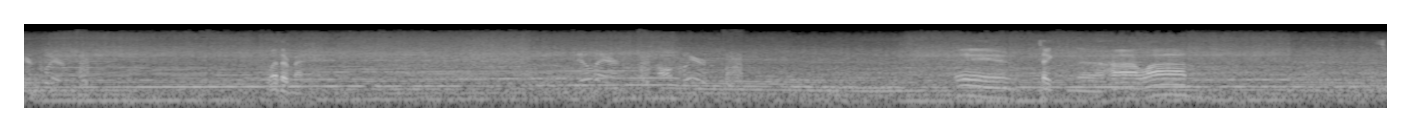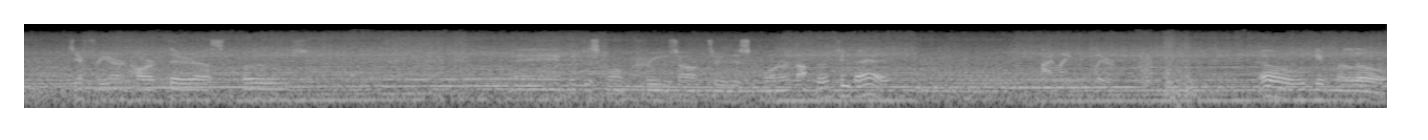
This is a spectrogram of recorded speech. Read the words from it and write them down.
you're clear. Weatherman. All clear. And taking the high line. It's Jeffrey Earnhardt there, I suppose. And we're just going to cruise on through this corner. Not doing too bad. High lane clear. Oh, we'll give him a little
